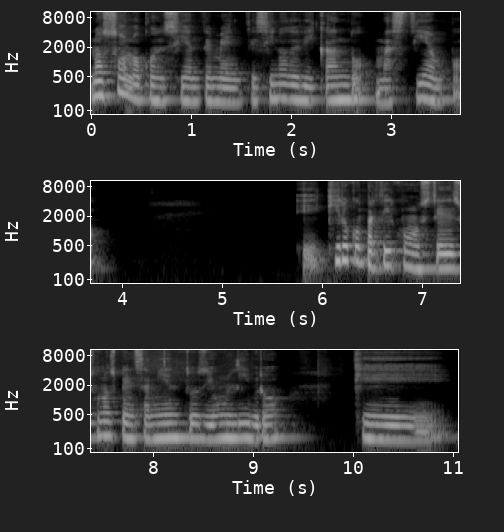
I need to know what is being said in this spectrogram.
no solo conscientemente, sino dedicando más tiempo. Eh, quiero compartir con ustedes unos pensamientos de un libro que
